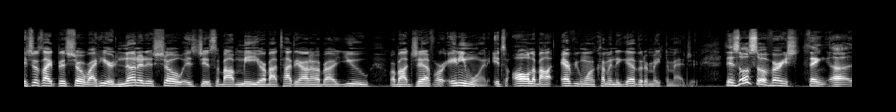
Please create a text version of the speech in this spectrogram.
It's just like this show right here. None of this show is just about me or about Tatiana or about you or about Jeff or anyone. It's all about everyone coming together to make the magic. There's also a very thing uh,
